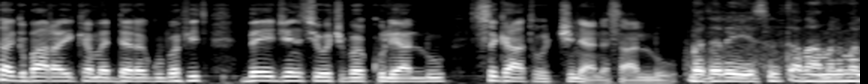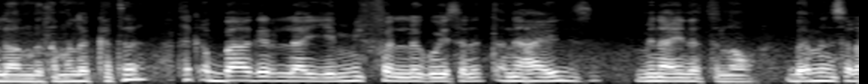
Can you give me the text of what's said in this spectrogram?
ተግባራዊ ከመደረጉ በፊት በኤጀንሲዎች በኩል ያሉ ስጋቶችን ያነሳሉ። በተለይ የስልጠና ምልመላን በተመለከተ ተቀባይ ሀገር ላይ የሚፈለገው የሰለጠነ ኃይል ምን አይነት ነው፣ በምን ስራ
